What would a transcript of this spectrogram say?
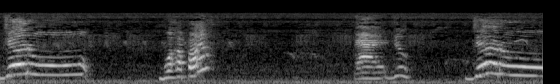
Jeruk. Buah apa? Jeruk. Jeruk.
